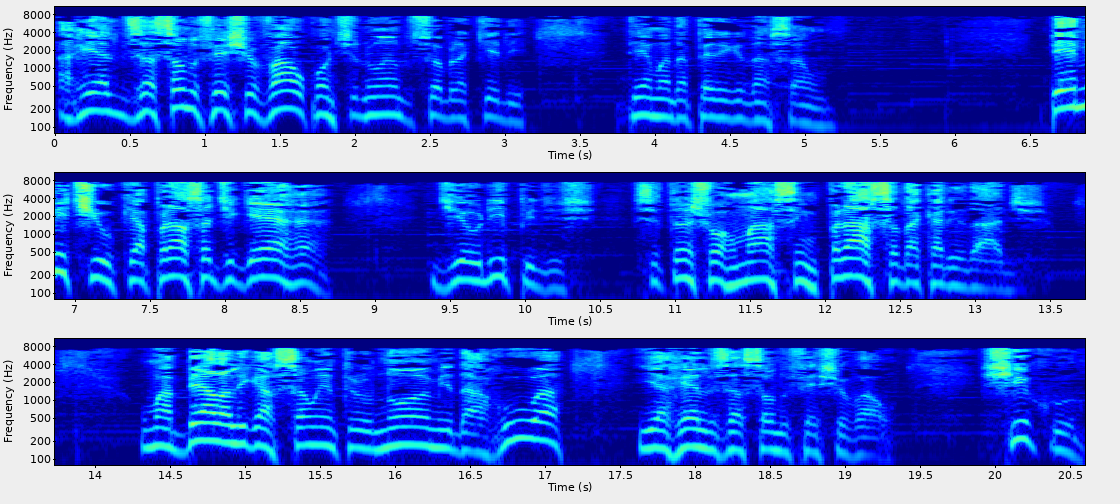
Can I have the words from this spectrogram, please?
a realização do festival, continuando sobre aquele tema da peregrinação, permitiu que a praça de guerra de Eurípides se transformasse em Praça da Caridade. Uma bela ligação entre o nome da rua e a realização do festival. Chico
